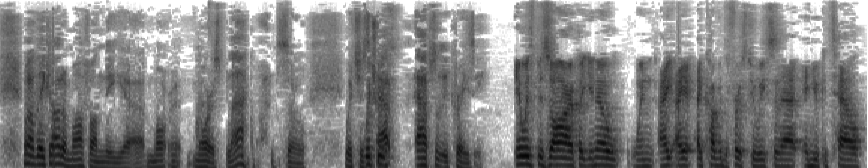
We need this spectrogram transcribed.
well, they got him off on the uh, Mor- Morris Black one, so, which is which was, a- absolutely crazy. It was bizarre, but you know, when I, I, I, covered the first two weeks of that, and you could tell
